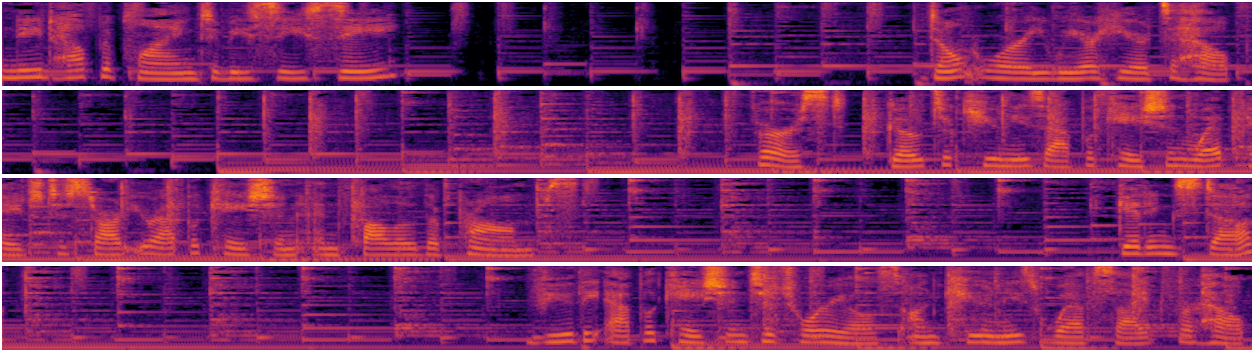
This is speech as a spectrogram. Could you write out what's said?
Need help applying to BCC? Don't worry, we are here to help. First, go to CUNY's application webpage to start your application and follow the prompts. Getting stuck? View the application tutorials on CUNY's website for help.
